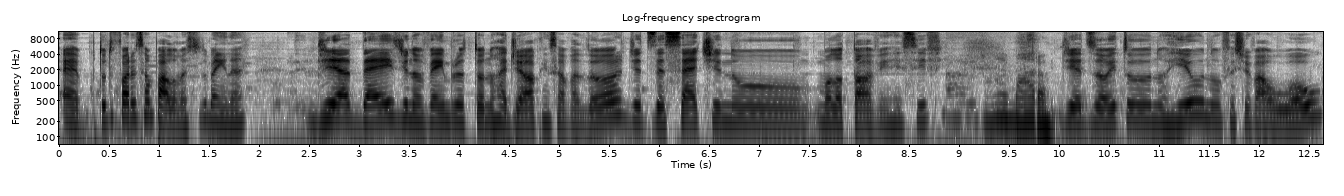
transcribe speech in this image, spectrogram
É, tudo fora de São Paulo, mas tudo bem, né? Dia 10 de novembro eu tô no Radioca, em Salvador. Dia 17 no Molotov, em Recife. Ai, Mara. Dia 18 no Rio, no Festival UOL.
